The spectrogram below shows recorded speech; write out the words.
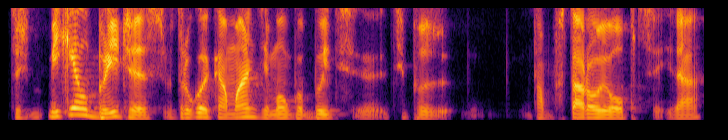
То есть Микел Бриджес в другой команде мог бы быть, э, типа, там, второй опцией, да,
